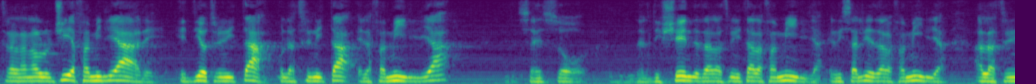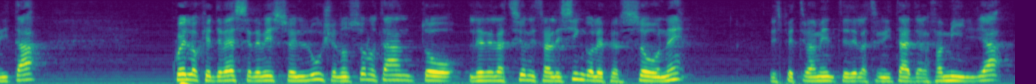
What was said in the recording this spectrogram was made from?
tra l'analogia familiare e Dio Trinità o la Trinità e la famiglia, nel senso del discendere dalla Trinità alla famiglia e risalire dalla famiglia alla Trinità, quello che deve essere messo in luce non sono tanto le relazioni tra le singole persone, rispettivamente della Trinità e della famiglia,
